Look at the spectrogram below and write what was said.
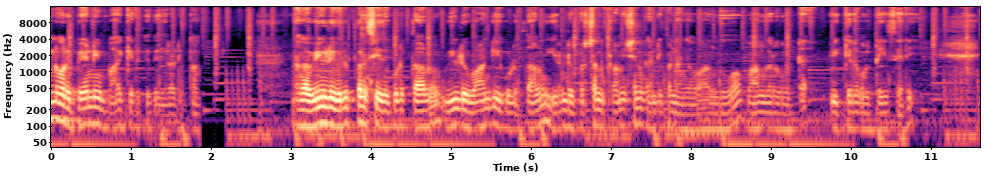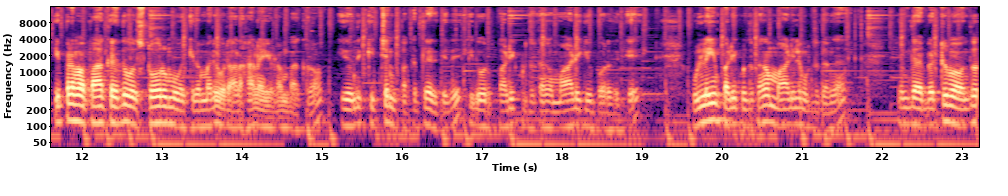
இன்னொரு பெயிண்டிங் பாக்கி இருக்குது இதில் அடிப்பாங்க நாங்கள் வீடு விற்பனை செய்து கொடுத்தாலும் வீடு வாங்கி கொடுத்தாலும் இரண்டு பர்சன்ட் கமிஷன் கண்டிப்பாக நாங்கள் வாங்குவோம். வாங்குறவங்கள்ட்ட விற்கிறவங்கள்ட்டையும் சரி. இப்போ நம்ம பார்க்குறது ஒரு ஸ்டோர் ரூம் வைக்கிற மாதிரி ஒரு அழகான இடம் பார்க்குறோம். இது வந்து கிச்சன் பக்கத்தில் இருக்குது. இது ஒரு படி கொடுத்துருக்காங்க மாடிக்கு போகிறதுக்கு உள்ளேயும் படி கொடுத்துருக்காங்க மாடியிலும் கொடுத்துருக்காங்க. இந்த பெட்ரூமை வந்து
